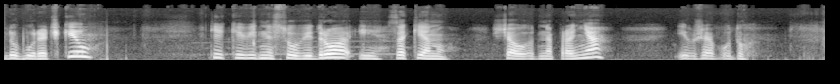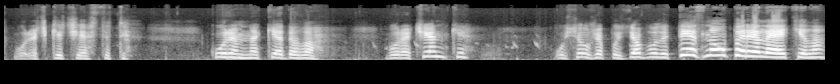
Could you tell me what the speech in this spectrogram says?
до бурачків, тільки віднесу відро і закину ще одне прання і вже буду бурачки чистити. Курям накидала бураченки. Усе вже поздьобували. Ти знов перелетіла.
